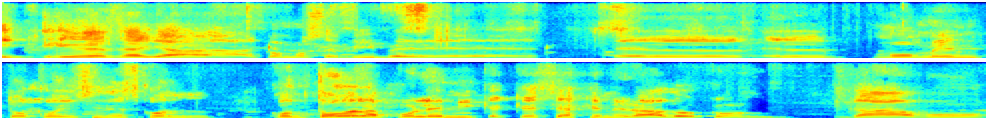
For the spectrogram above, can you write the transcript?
y, y desde allá, ¿cómo se vive el, el momento? ¿Coincides con, con toda la polémica que se ha generado con Gabo,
